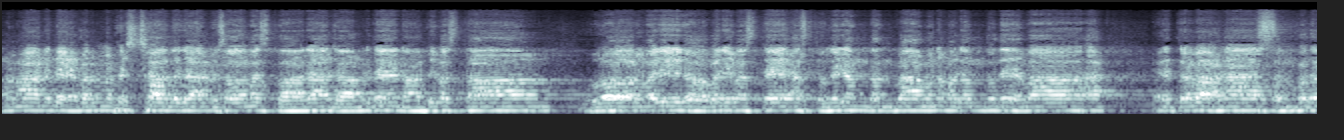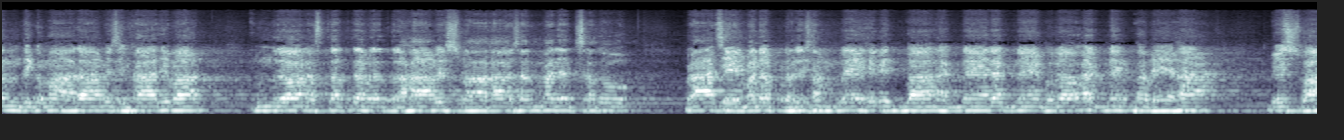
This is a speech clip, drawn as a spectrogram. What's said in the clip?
ब्रह्माणि देवर्मभिश्चादयामि सोमस्त्वा राजामृतेनाभिवस्ताम् पुरोर्वरीदो वरिवस्ते अस्तु जगन्तम् त्वामनुमदन्तु देवाः। यत्र बाणाः सम्पदन्ति कुमाराविशिखाजिव इन्द्रो नस्तत्र वृद्रः विश्वाः शर्म यच्छतु प्राचे विद्वानग्नेरग्ने पुरो अग्निर्भवेह विश्वा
